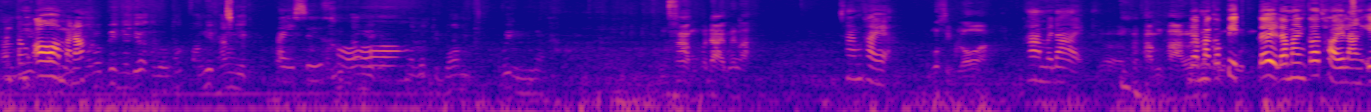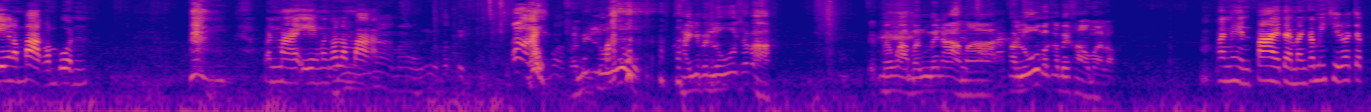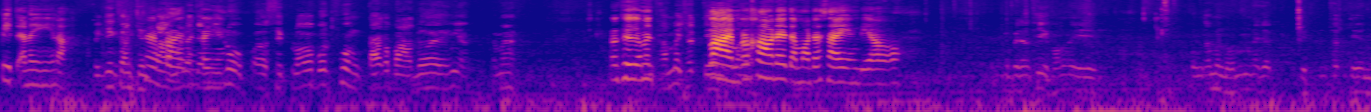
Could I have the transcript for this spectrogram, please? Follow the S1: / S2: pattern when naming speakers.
S1: ทา
S2: มันต้องอ้อมอะเนาะ
S1: รถวิ่งเยอะๆถนนฝั่งนี้ทางอีก
S2: ไปซื้อข
S1: ฝั่
S2: อง
S1: นี้ทางอีก
S2: ง
S1: รถสิบล้อมวิ่งเนี่ย
S3: ห้ามก็ได้ไหมล่ะ
S2: ห้ามใครอะ
S3: รถสิบล้ออะ
S2: ห้ามไม่ได้
S3: เออก็ทำทาง
S2: เดี๋ยวมันก็ปิด
S3: ต้อง
S2: เลย แล้วมันก็ถอยหลังเองลำบากลำบน มันมาเองมันก็ลำบาก
S1: หน้มาเรานี่เขาติด
S2: อ้าย
S3: มันไม่รู้ ใครจะไปรู้ใช่ป่ะไม่ว่ามันไม่น่ามา ถ้ารู้มันก็ไม่เข้ามาหรอก
S2: มันเห็นป้ายแต่มันก็ไม่คิดว่าจะปิดอะไรอย่างนี้หรอ
S1: จริงๆการเขียน
S2: แต่
S1: ป้าย
S2: ป้าย
S1: มัน
S2: มันก็
S1: จะมี
S2: ยัง
S1: รูปสิบล้อบนพ่วงกากบาทเลยอย่างเงี้ยใช่ไหม
S2: ก็คือมัน
S1: ทำไม่ชัดเจน
S2: ป้ายมันก็เข้าได้แต่มอเตอร์ไซค์อย่างเดียว
S1: มันเป็นหน้าที่ของไอ้กรมทางถนนมันจะปิดชัดเจน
